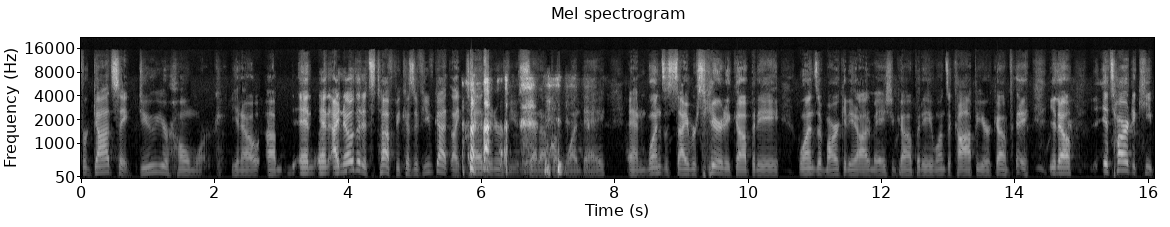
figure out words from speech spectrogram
for God's sake, do your homework, you know? Um, and and I know that it's tough because if you've got like 10 interviews set up on one day, and one's a cybersecurity company, one's a marketing automation company, one's a copier company. You know, it's hard to keep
